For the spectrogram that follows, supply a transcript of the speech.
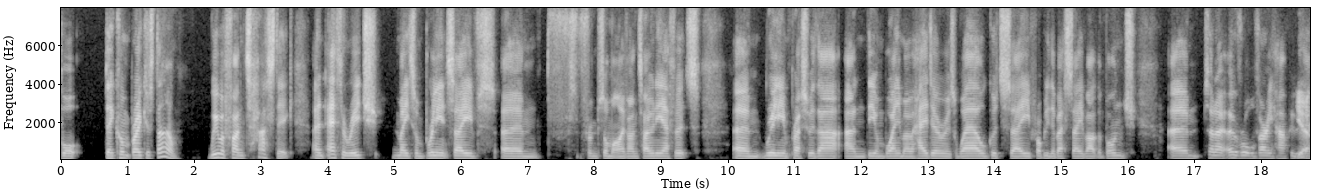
but they couldn't break us down. We were fantastic, and Etheridge made some brilliant saves um, f- from some Ivan Toney efforts. Um, really impressed with that, and the Mbeumo header as well. Good save, probably the best save out of the bunch. Um, so no, overall, very happy with Yeah.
